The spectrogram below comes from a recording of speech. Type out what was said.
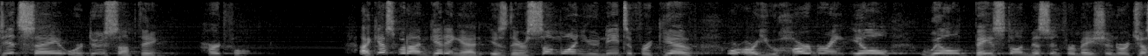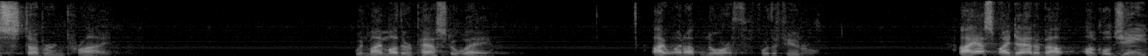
did say or do something hurtful. I guess what I'm getting at is there someone you need to forgive, or are you harboring ill will based on misinformation or just stubborn pride? When my mother passed away, I went up north for the funeral. I asked my dad about Uncle Gene,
